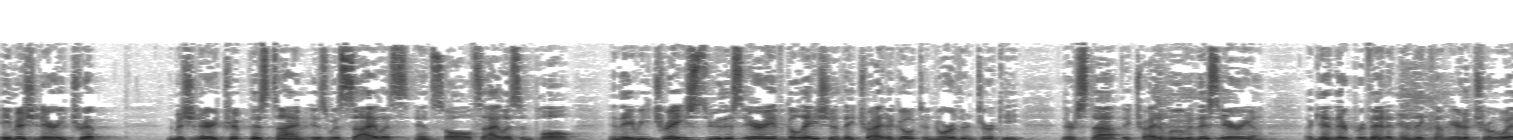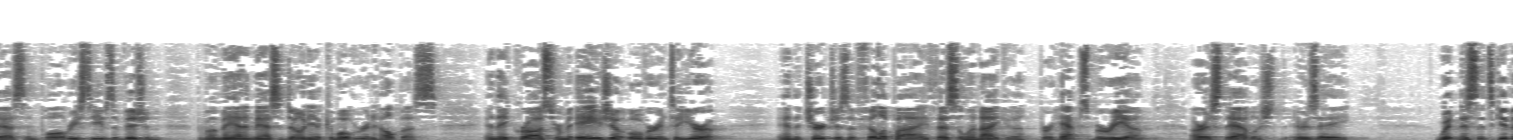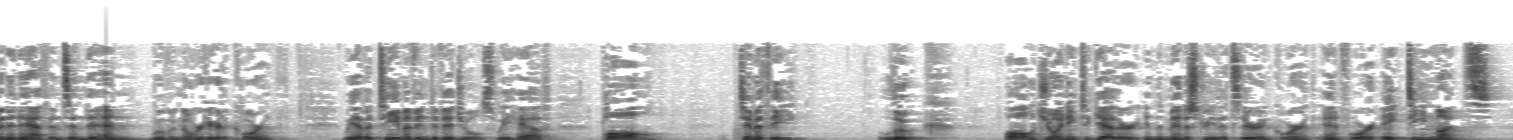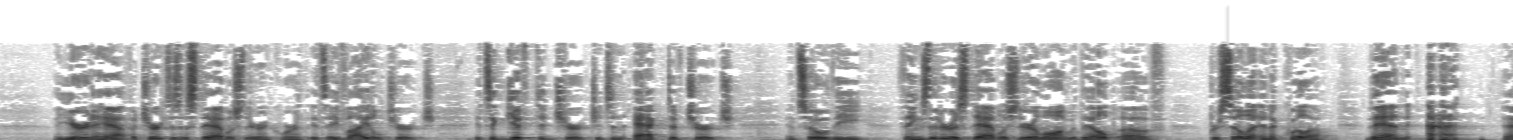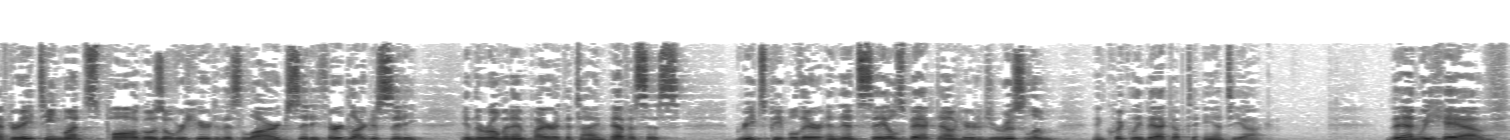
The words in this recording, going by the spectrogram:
a missionary trip. The missionary trip this time is with Silas and Saul, Silas and Paul. And they retrace through this area of Galatia. They try to go to northern Turkey they're stopped. They try to move in this area. Again, they're prevented. Then they come here to Troas, and Paul receives a vision from a man in Macedonia come over and help us. And they cross from Asia over into Europe. And the churches of Philippi, Thessalonica, perhaps Berea are established. There's a witness that's given in Athens. And then, moving over here to Corinth, we have a team of individuals. We have Paul, Timothy, Luke, all joining together in the ministry that's there in Corinth. And for 18 months, a year and a half, a church is established there in Corinth. It's a vital church. It's a gifted church. It's an active church. And so the things that are established there, along with the help of Priscilla and Aquila, then, after 18 months, Paul goes over here to this large city, third largest city in the Roman Empire at the time, Ephesus greets people there, and then sails back down here to Jerusalem and quickly back up to Antioch. Then we have,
